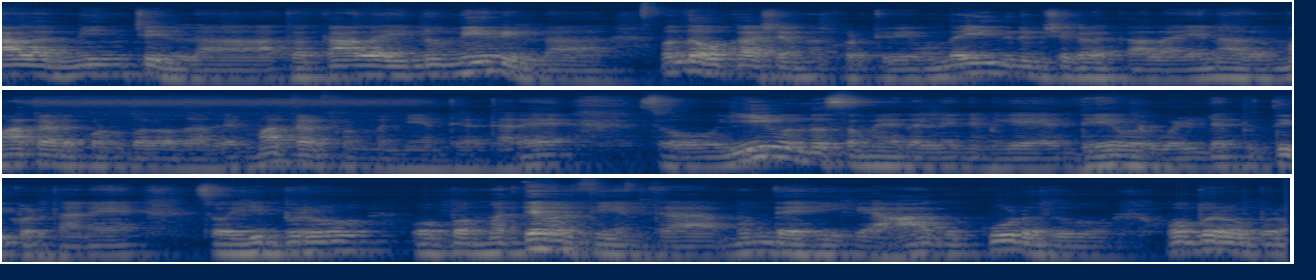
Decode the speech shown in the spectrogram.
ಕಾಲ ಮಿಂಚಿಲ್ಲ ಅಥವಾ ಕಾಲ ಇನ್ನೂ ಮೀರಿಲ್ಲ, ಒಂದು ಅವಕಾಶವನ್ನು ಕೊಡ್ತೀವಿ. ಒಂದು ಐದು ನಿಮಿಷಗಳ ಕಾಲ ಏನಾದರೂ ಮಾತಾಡಿಕೊಂಡು ಬರೋದಾದರೆ ಮಾತಾಡ್ಕೊಂಡು ಬನ್ನಿ ಅಂತ ಹೇಳ್ತಾರೆ. ಸೊ ಈ ಒಂದು ಸಮಯದಲ್ಲಿ ನಿಮಗೆ ದೇವರು ಒಳ್ಳೆ ಬುದ್ಧಿ ಕೊಡ್ತಾನೆ. ಸೊ ಇಬ್ಬರು ಒಬ್ಬ ಮಧ್ಯವರ್ತಿ ಯಂತ್ರ, ಮುಂದೆ ಹೀಗೆ ಆಗು ಕೂಡೋದು, ಒಬ್ಬರೊಬ್ಬರು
